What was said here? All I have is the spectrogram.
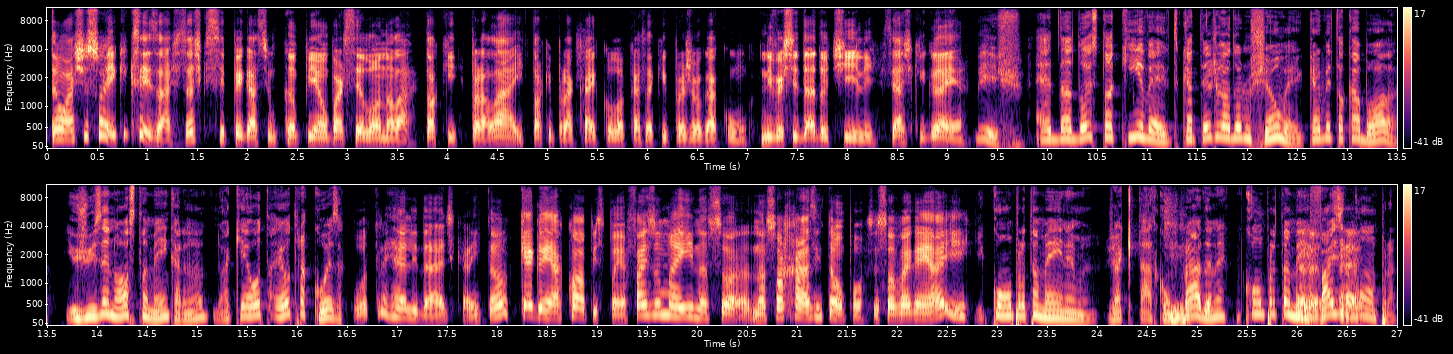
Então acho isso aí. O que, vocês acham? Vocês acham que se pegasse um campeão Barcelona lá, toque pra lá e toque pra cá e colocasse aqui pra jogar com Universidade do Chile, você acha que ganha? Bicho, é dar dois toquinhos, velho. Quer ter jogador no chão, velho. Quero ver tocar bola. E o juiz é nosso também, cara. Não- Aqui é outra, é outra coisa. Outra realidade, cara. Então, quer ganhar a Copa, Espanha? Faz uma aí na sua, na sua casa, então, pô. Você só vai ganhar aí. E compra também, né, mano? Já que tá comprada, né? Compra também. É, Faz e é. compra.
